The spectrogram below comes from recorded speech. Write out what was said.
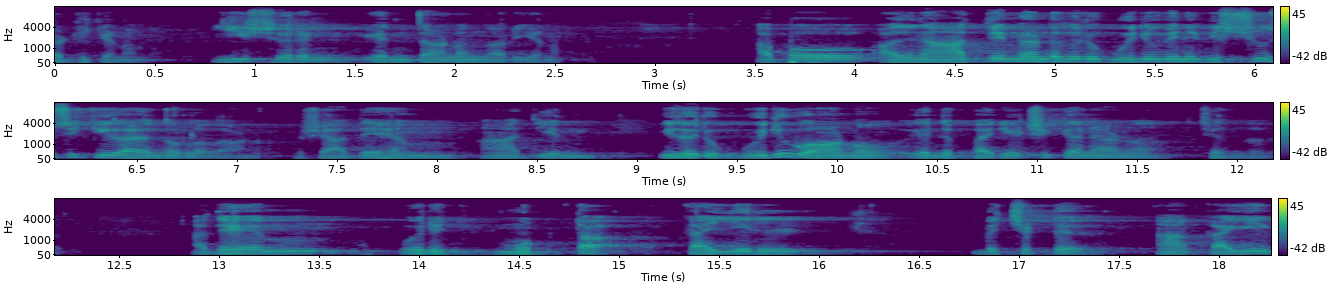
പഠിക്കണം. ഈശ്വരൻ എന്താണെന്ന് അറിയണം അപ്പോൾ അതിനാദ്യം വേണ്ടത് ഒരു ഗുരുവിനെ വിശ്വസിക്കുക എന്നുള്ളതാണ്. പക്ഷെ അദ്ദേഹം ആദ്യം ഇതൊരു ഗുരുവാണോ എന്ന് പരീക്ഷിക്കാനാണ് ചെന്നത്. അദ്ദേഹം ഒരു മുട്ട കയ്യിൽ വെച്ചിട്ട് ആ കൈ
